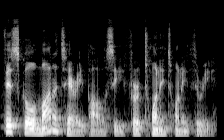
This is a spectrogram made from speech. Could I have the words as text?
Fiscal monetary policy for 2023.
